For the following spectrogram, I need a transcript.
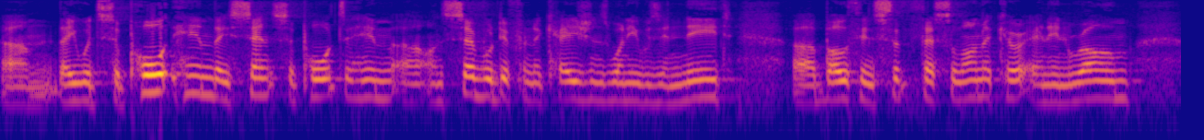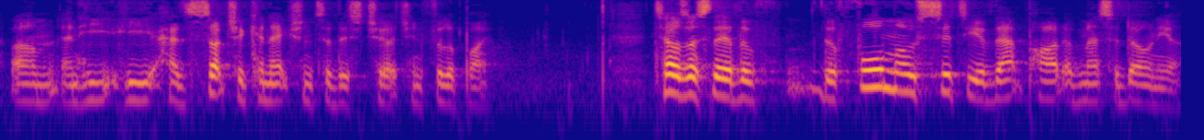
Um, they would support him. They sent support to him uh, on several different occasions when he was in need, uh, both in Thessalonica and in Rome. Um, and he, he had such a connection to this church in Philippi. Tells us there the, the foremost city of that part of Macedonia,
